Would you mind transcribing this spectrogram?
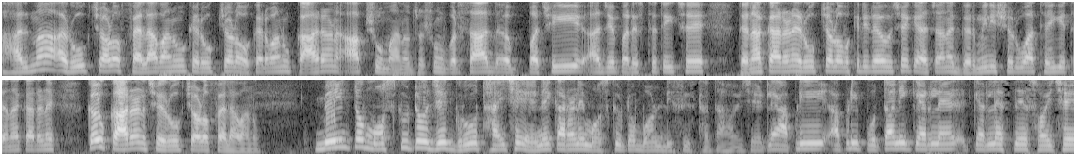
હાલમાં આ રોગચાળો ફેલાવાનું કે રોગચાળો કરવાનું કારણ આપ શું માનો છો? શું વરસાદ પછી આ જે પરિસ્થિતિ છે તેના કારણે રોગચાળો વકરી રહ્યો છે કે અચાનક ગરમીની શરૂઆત થઈ ગઈ તેના કારણે કયું કારણ છે રોગચાળો ફેલાવાનું? મેઇન તો મોસ્કિટો જે ગ્રો થાય છે એને કારણે મોસ્કિટો બોન્ડ ડિસીઝ થતા હોય છે. એટલે આપણી આપણી પોતાની કેરલે, કેરલેસનેસ હોય છે.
